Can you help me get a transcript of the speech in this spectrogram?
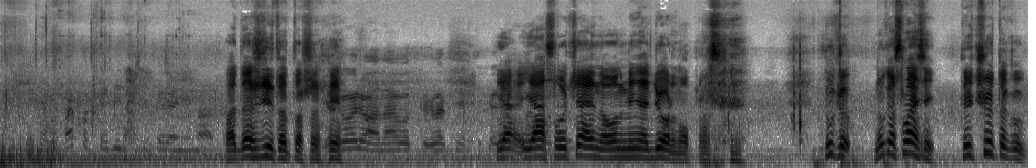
Не, вот так вот ходить втихаря не надо. Подожди, Татоша. Я говорю, она вот когда к ней втихаря Я, я случайно, он меня дернул просто. Ну-ка, ну-ка, Слазий, ты чё такой?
